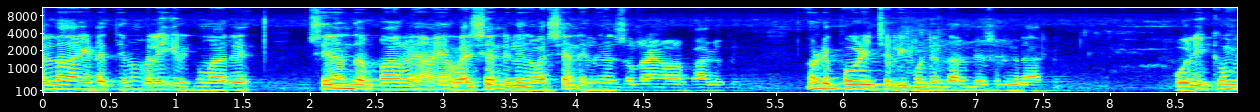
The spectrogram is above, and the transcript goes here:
எல்லா இடத்திலும் விலகி இருக்குமாறு சிறந்த பார்வை அனைவரும் வருஷா நிலுங்க வருஷா நிலுங்கன்னு சொல்கிறாங்க அவரை பார்க்கறதுக்கு. அவருடைய புகழை சொல்லி கொண்டிருந்தார் என்று சொல்கிறார்கள். ஒலிக்கும்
